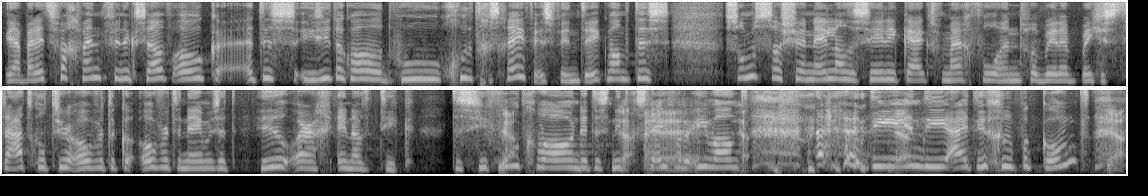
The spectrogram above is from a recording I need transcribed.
Ja, bij dit fragment vind ik zelf ook. Het is, je ziet ook wel hoe goed het geschreven is, vind ik. Want het is soms als je een Nederlandse serie kijkt, voor mijn gevoel, en probeert een beetje straatcultuur over te, over te nemen, is het heel erg inauthentiek. Dus je voelt gewoon, dit is niet Ja, geschreven ja, door iemand die, in die uit die groepen komt. Ja.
